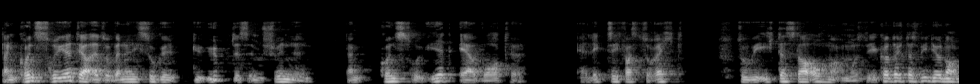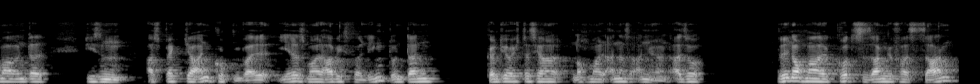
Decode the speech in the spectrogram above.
Dann konstruiert er also, wenn er nicht so geübt ist im Schwindeln, dann konstruiert er Worte. Er legt sich was zurecht. So wie ich das da auch machen musste. Ihr könnt euch das Video nochmal unter diesem Aspekt ja angucken, weil jedes Mal habe ich es verlinkt und dann könnt ihr euch das ja nochmal anders anhören. Also will nochmal kurz zusammengefasst sagen,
